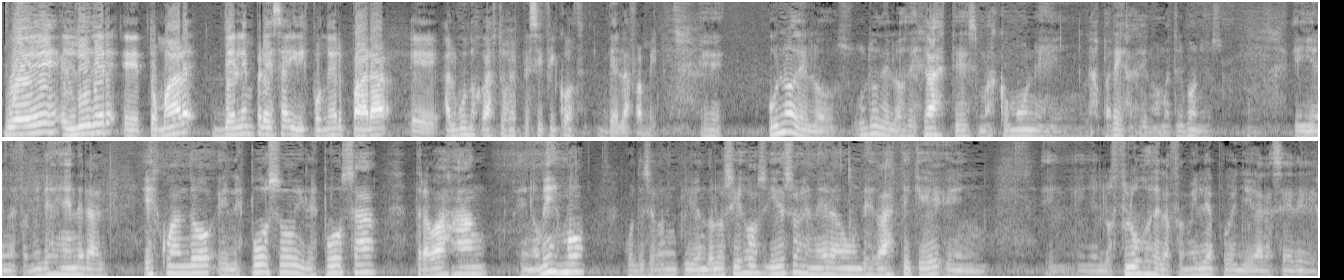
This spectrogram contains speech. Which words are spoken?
puede el líder eh, tomar de la empresa y disponer para eh, algunos gastos específicos de la familia eh, uno de los uno de los desgastes más comunes en las parejas en los matrimonios y en las familias en general es cuando el esposo y la esposa trabajan en lo mismo cuando se van incluyendo los hijos y eso genera un desgaste que en, en, los flujos de la familia pueden llegar a ser eh,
